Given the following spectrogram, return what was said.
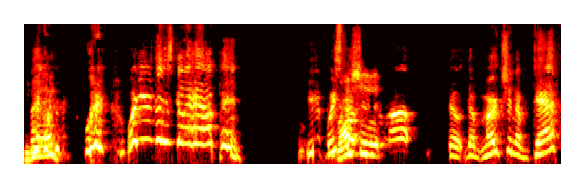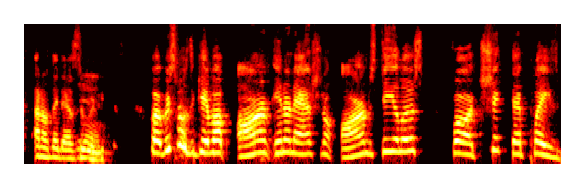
Yeah. what, what, what do you think is going to happen? You, we're russia, supposed to give up the, the merchant of death? I don't think that's yeah. who it is. But we're supposed to give up arm international arms dealers for a chick that plays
